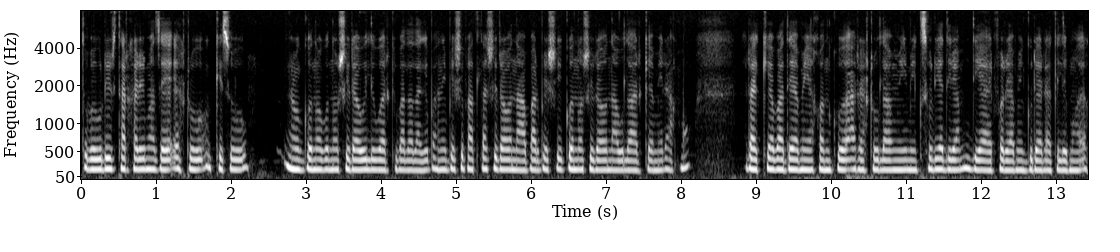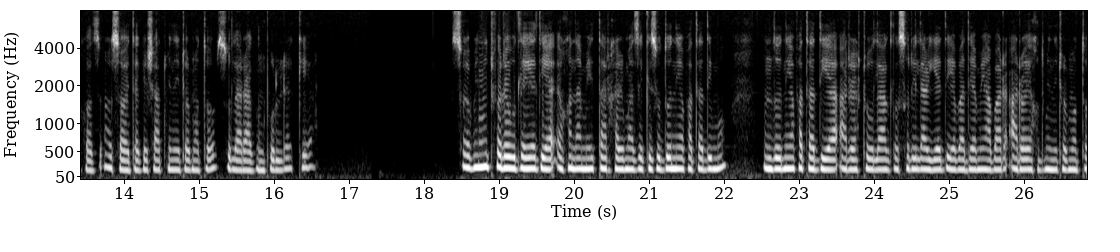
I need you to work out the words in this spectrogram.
তবে উড়ির তরকারির মাঝে একটু কিছু ঘন ঘন শিরা হইলেও আর কি ভালো লাগে। মানে বেশি পাতলা শিরাও না, আবার বেশি ঘন শিরাও না ওলা আর কি আমি রাখব রাখিয়া বাদে আমি এখন আর একটু ওলা আমি মিক্স করিয়া দিলাম, দিয়া এরপরে আমি গুড়া এখন ছয় থেকে সাত মিনিটের মতো চুলার আগুন ফুল রাখিয়া। ছয় মিনিট পরে উদলাইয়া দিয়া এখন আমি তরকারির মাঝে কিছু ধনিয়া পাতা দিমু। ধনিয়া পাতা দিয়া আর একটু লাগল সরি লাড়িয়া দিয়া বাদে আমি আবার আরও এক মিনিটের মতো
